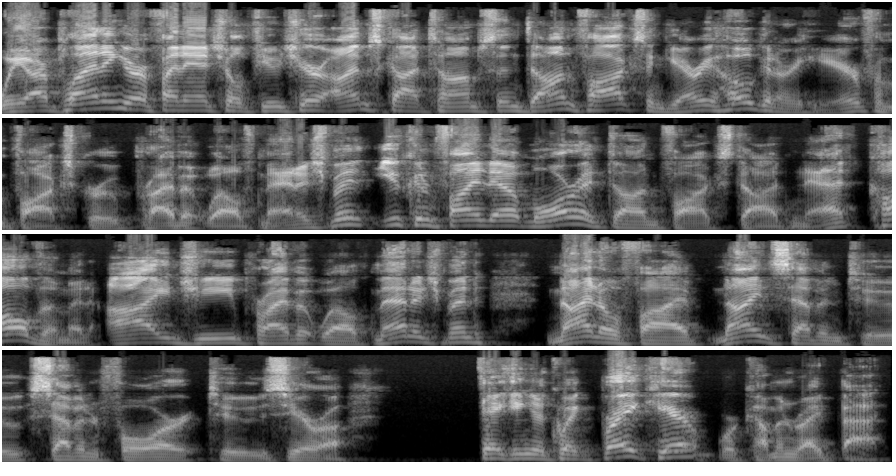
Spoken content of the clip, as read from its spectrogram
We are planning your financial future. I'm Scott Thompson. Don Fox and Gary Hogan are here from Fox Group Private Wealth Management. You can find out more at donfox.net. Call them at IG Private Wealth Management, 905 972 7420. Taking a quick break here. We're coming right back.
